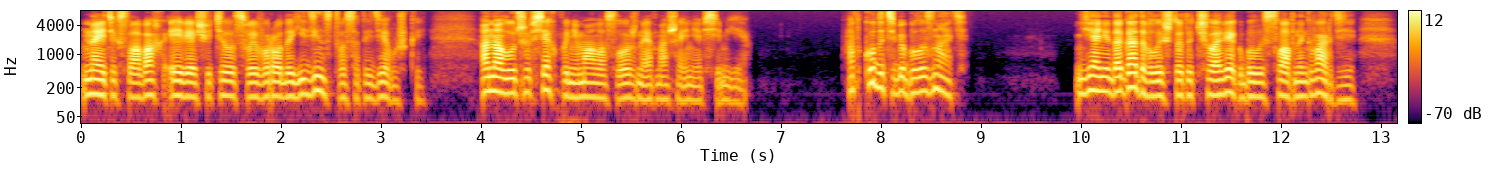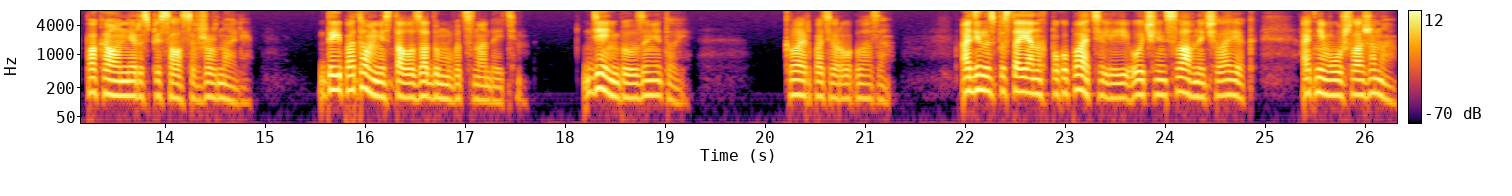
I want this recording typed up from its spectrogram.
На этих словах Эви ощутила своего рода единство с этой девушкой. Она лучше всех понимала сложные отношения в семье. «Откуда тебе было знать?» Я не догадывалась, что этот человек был из славной гвардии, пока он не расписался в журнале. Да и потом не стала задумываться над этим. День был занятой. Клэр потерла глаза. Один из постоянных покупателей, очень славный человек. От него ушла жена.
